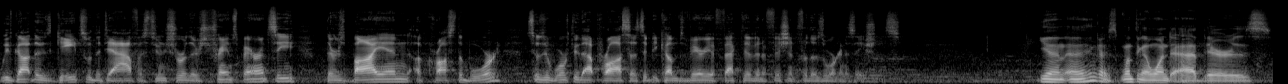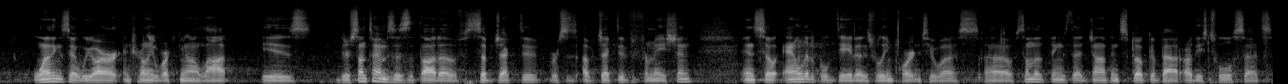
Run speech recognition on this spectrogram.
we've got those gates with the DAFAs to ensure there's transparency, there's buy-in across the board. So as we work through that process, it becomes very effective and efficient for those organizations. Yeah, and I think one thing I wanted to add there is one of the things that we are internally working on a lot is there sometimes is the thought of subjective versus objective information. And so analytical data is really important to us. Uh, some of the things that Jonathan spoke about are these tool sets.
